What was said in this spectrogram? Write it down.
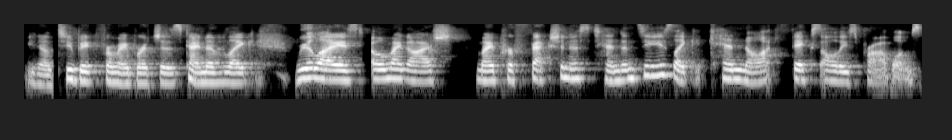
you know, too big for my britches, kind of like realized, oh my gosh, my perfectionist tendencies like cannot fix all these problems.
